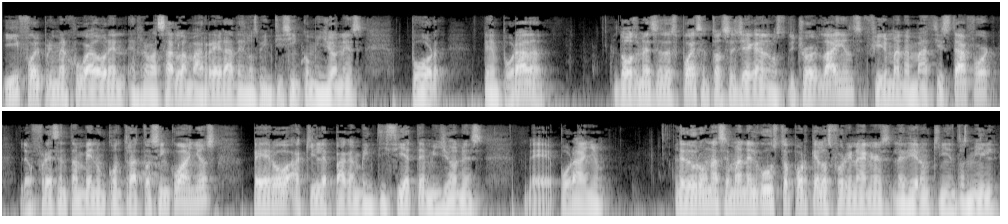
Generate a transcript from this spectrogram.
y fue el primer jugador en, en rebasar la barrera de los 25 millones por temporada. Dos meses después, entonces llegan los Detroit Lions, firman a Matthew Stafford, le ofrecen también un contrato a cinco años, pero aquí le pagan 27 millones eh, por año. Le duró una semana el gusto porque los 49ers le dieron 500 mil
